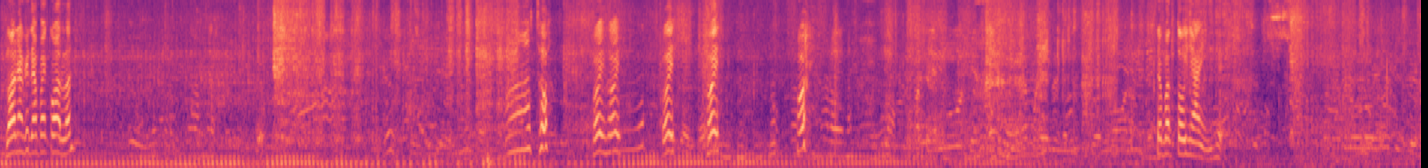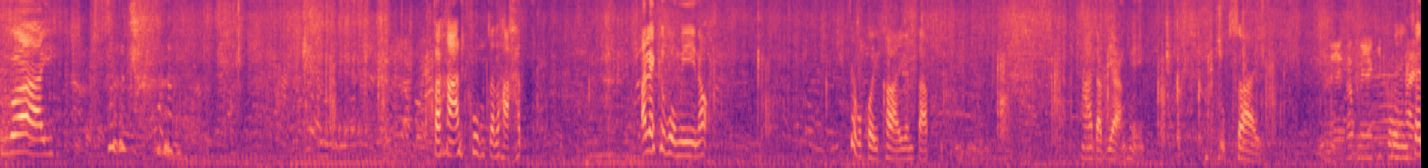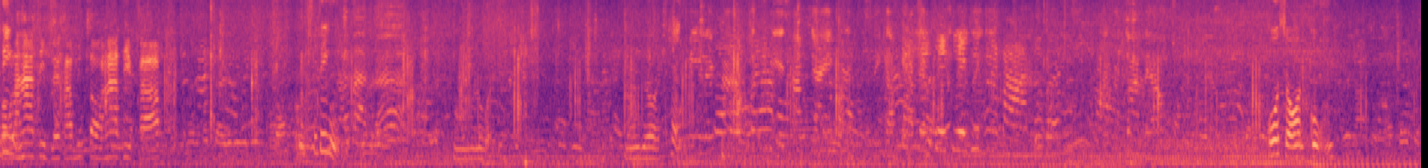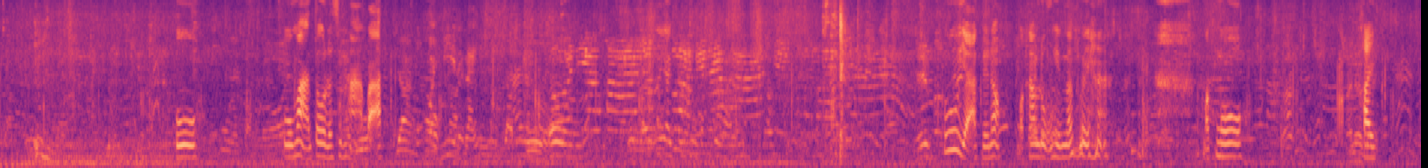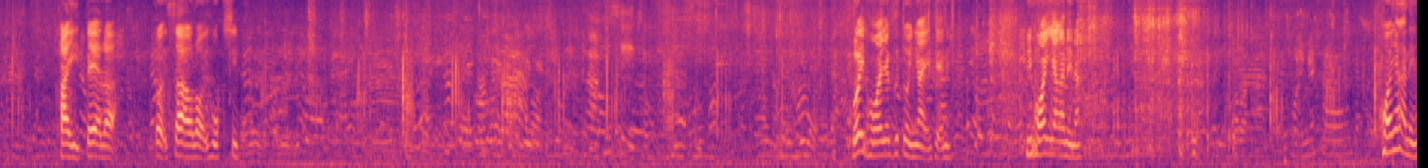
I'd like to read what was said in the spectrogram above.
รอนะก็จะไปก่อนแล้ว อ้าวเถอะ เฮ้ยเฮ้ยเฮ้ยเฮ้ยเฮ้ยจะบักตัวใหญ่เถอว้ายทหารคุมตลาด อะไรคือบ่มีเนาะจะมาคอยขายกันตับ หาตับอย่างให้ลูกชาย แมงครับแมงที่โกแมงไข่สกดิ้ล่องงละห้าสิบเลยครับ ลูกต่อห้าสิบครับสดิ้งหมูลวดหมูยอแท่งโอ้สอนกุ้งปูปูหมาโตละสิบห้าบาท ย่างข้าวจับคู่อู้อ ยากเลยเนาะบักข้าวหลงเห็นมันเลยฮะบักโมไข่ไข่แต่ละร้อยเศร้าร้อยหกสิบเฮ้ยหอยยังคือตัวใหญ่แค่นี้นี่หอยยังอันนี้นะหอยไหมคะหอยยังอันนี้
